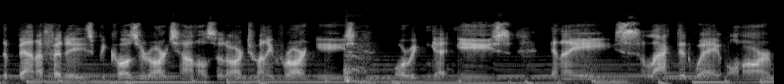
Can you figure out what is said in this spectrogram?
the benefit is because there are channels that are 24 hour news, or we can get news in a selected way on our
